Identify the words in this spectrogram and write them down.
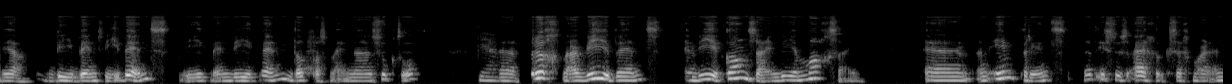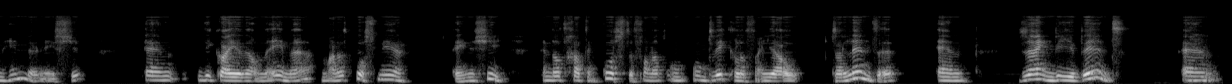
ja, wie je bent, wie je bent. Wie ik ben, wie ik ben. Dat was mijn uh, zoektocht. Ja. Uh, terug naar wie je bent en wie je kan zijn, wie je mag zijn. En een imprint, dat is dus eigenlijk zeg maar een hindernisje. En die kan je wel nemen, maar dat kost meer energie. En dat gaat ten koste van het ontwikkelen van jouw talenten en zijn wie je bent. En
